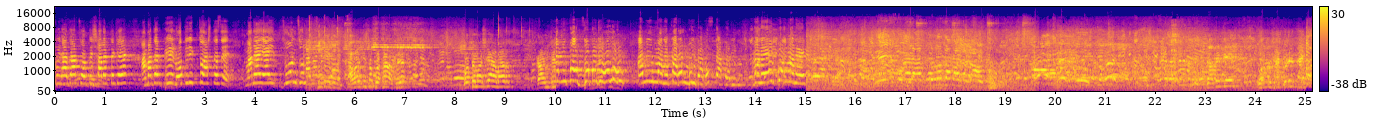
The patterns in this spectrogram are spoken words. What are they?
দুই হাজার চব্বিশ সালের থেকে আমাদের বিল অতিরিক্ত আসতেছে। মানে এই জুন জুন আমার কিছু কথা আছে? গত মাসে আমার আমি মানে কারেন্ট বিল ব্যবস্থা করি। মানে এই পরিমাণে। যাদেরকে গণস্বাক্ষরের দায়িত্ব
